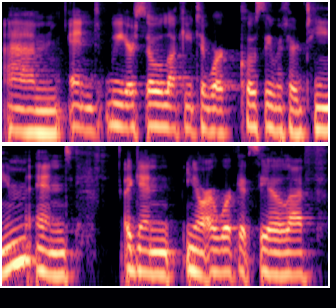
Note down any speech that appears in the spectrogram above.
Um, and we are so lucky to work closely with her team. And again, you know, our work at CLF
